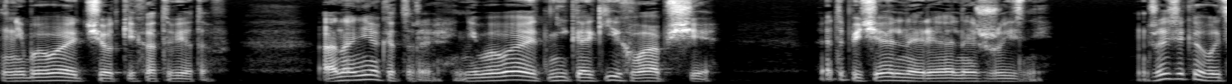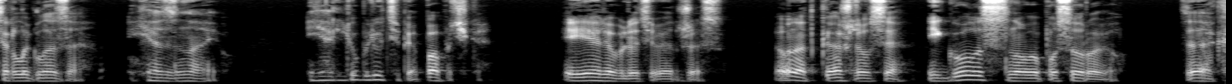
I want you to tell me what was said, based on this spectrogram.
не бывает четких ответов. А на некоторые не бывает никаких вообще. Это печальная реальность жизни. Джессика вытерла глаза. «Я знаю. Я люблю тебя, папочка». «И я люблю тебя, Джесс». Он откашлялся, и голос снова посуровил. «Так,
